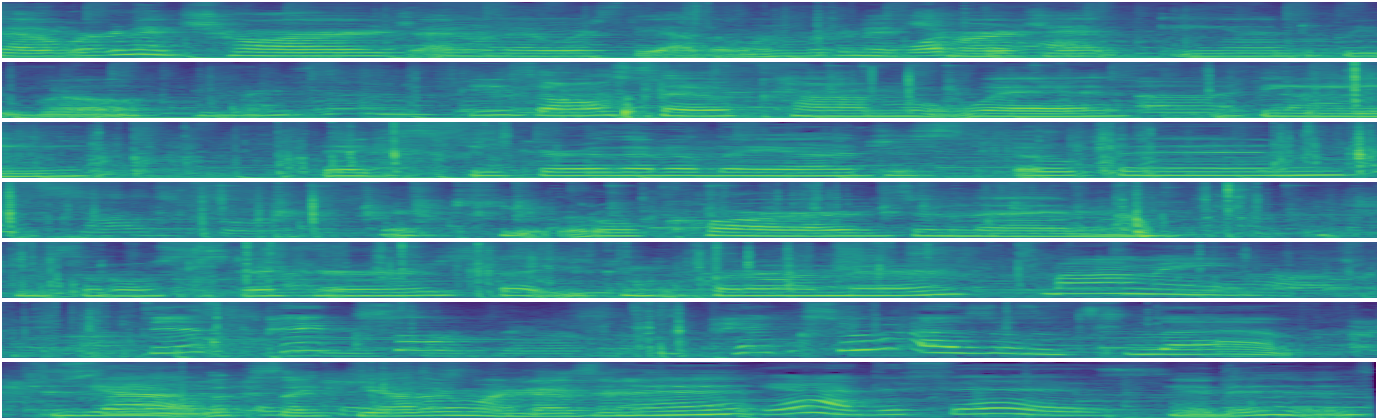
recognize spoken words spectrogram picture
So we're gonna charge. I don't know where's the other one. We're gonna What charge it, and we will be right back. These also come with uh, the big speaker that Alea just opened. It cool. They're cute little cards, and then these little stickers that you can put on there. Mommy, this pixel, pixel as a slam. Yeah, it looks like the other one, doesn't it? Yeah, this is. It is.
